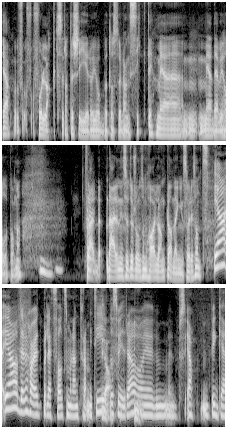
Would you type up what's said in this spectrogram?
ja, få lagt strategier og jobbet også langsiktig med, med det vi holder på med. Mm. For det er, det er, en institusjon som har lang planleggingshorisont. Ja, ja dere har jo et billettsalg som er langt fram i tid ja. osv. Og, så mm. og ja, bygge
